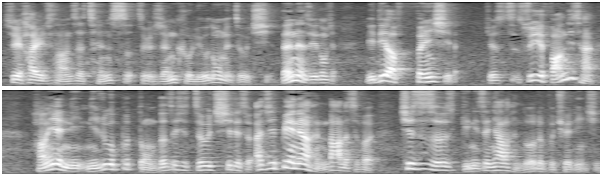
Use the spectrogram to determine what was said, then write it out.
所以还有就是城市这个人口流动的周期等等这些东西，你都要分析的。就是所以房地产。行业，你你如果不懂得这些周期的时候，而且变量很大的时候，其实是给你增加了很多的不确定性。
